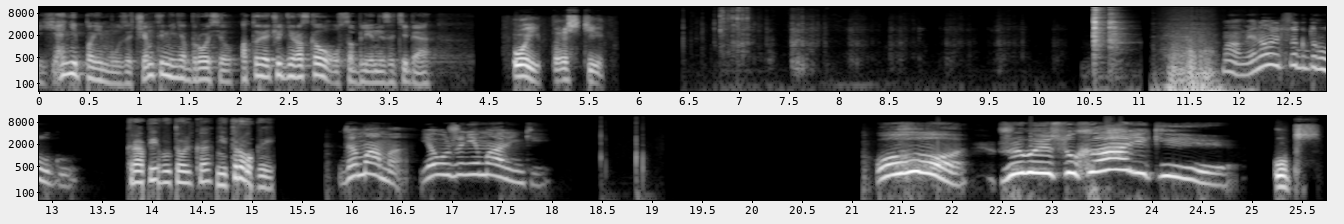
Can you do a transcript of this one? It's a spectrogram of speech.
Я не пойму, зачем ты меня бросил, а то я чуть не раскололся, блин, из-за тебя. Ой, прости. Мам, я на улицу к другу. Крапиву только не трогай. Да, мама, я уже не маленький. Ого! Живые сухарики! Упс.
